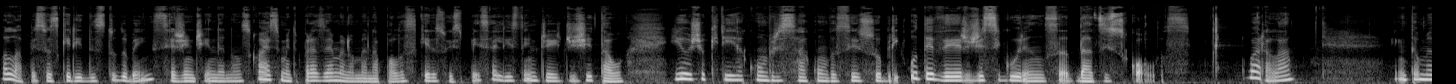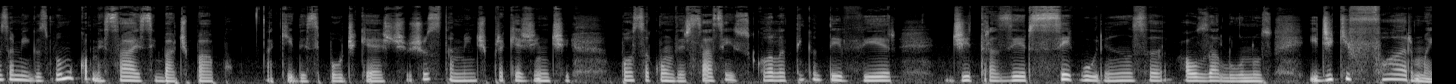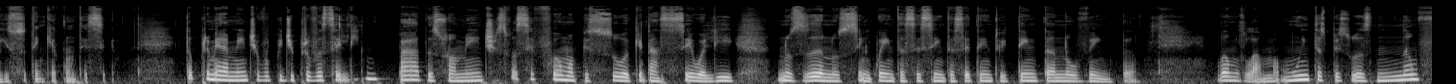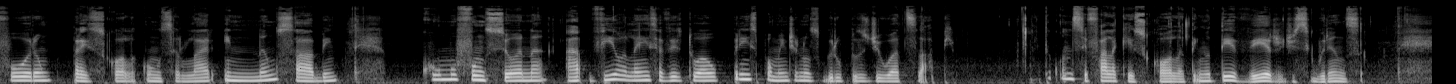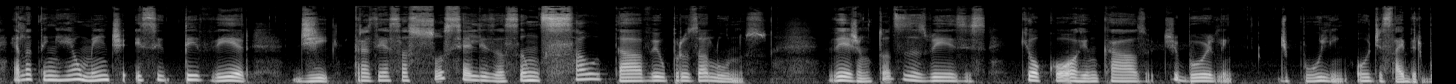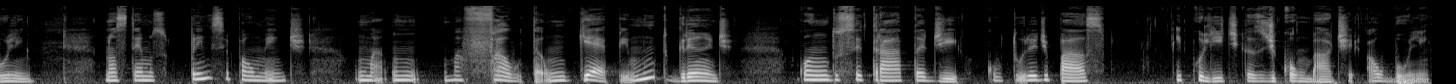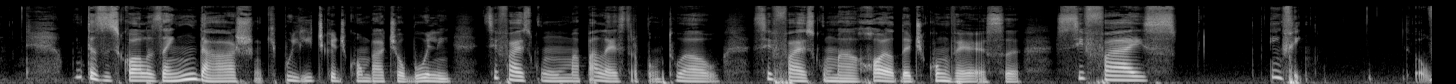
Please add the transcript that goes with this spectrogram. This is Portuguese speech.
Olá, pessoas queridas, tudo bem? Se a gente ainda não se conhece, muito prazer. Meu nome é Ana Paula Siqueira, sou especialista em direito digital e hoje eu queria conversar com vocês sobre o dever de segurança das escolas. Bora lá? Então, meus amigos, vamos começar esse bate-papo aqui desse podcast justamente para que a gente possa conversar se a escola tem o dever de trazer segurança aos alunos e de que forma isso tem que acontecer. Então, primeiramente, eu vou pedir para você limpar da sua mente. Se você foi uma pessoa que nasceu ali nos anos 50, 60, 70, 80, 90. Vamos lá, muitas pessoas não foram para a escola com o celular e não sabem como funciona a violência virtual, principalmente nos grupos de WhatsApp. Então, quando se fala que a escola tem o dever de segurança, ela tem realmente esse dever de trazer essa socialização saudável para os alunos. Vejam, todas as vezes que ocorre um caso de bullying, de bullying ou de cyberbullying, nós temos principalmente uma, um, uma falta, um gap muito grande quando se trata de cultura de paz e políticas de combate ao bullying. Muitas escolas ainda acham que política de combate ao bullying se faz com uma palestra pontual, se faz com uma roda de conversa, se faz, enfim,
